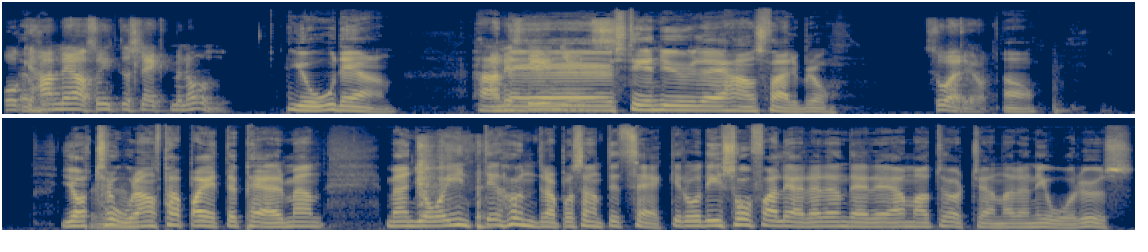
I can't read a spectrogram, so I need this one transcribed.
Och han är alltså inte släkt med någon? Jo, det är han. Han, han är Sten Hjul är hans farbror. Så är det ja. ja. Jag tror hans pappa heter Per, men men jag är inte hundraprocentigt säker och i så fall är det den där amatörtränaren i Århus.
